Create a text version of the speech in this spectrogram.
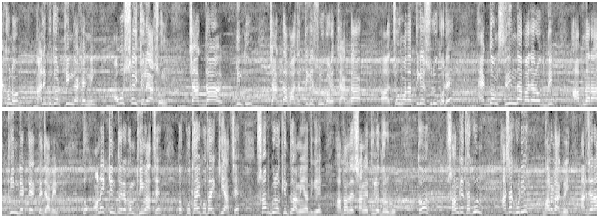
এখনও কালী পুজোর থিম দেখেননি, অবশ্যই চলে আসুন। চাকদা কিন্তু চাকদা বাজার থেকে শুরু করে, চাকদা চৌমাথার থেকে শুরু করে একদম সিলিন্দা বাজার অবধি আপনারা থিম দেখতে দেখতে যাবেন। তো অনেক কিন্তু এরকম থিম আছে। তো কোথায় কোথায় কি আছে, সবগুলো কিন্তু আমি আজকে আপনাদের সঙ্গে তুলে ধরবো। তো সঙ্গে থাকুন, আশা করি ভালো লাগবে। আর যারা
